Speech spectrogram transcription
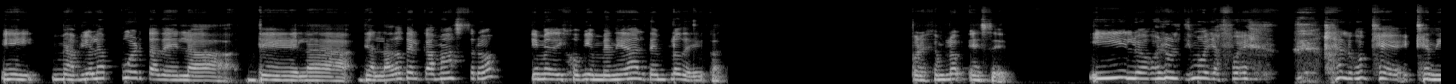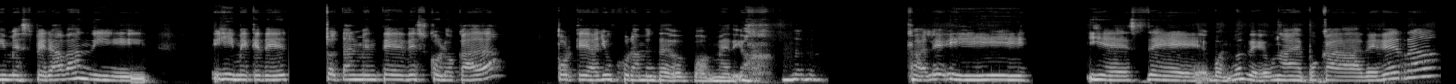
y me abrió la puerta de, la, de, la, de al lado del camastro y me dijo, bienvenida al templo de Hécate. Por ejemplo, ese. Y luego el último ya fue algo que, que ni me esperaba ni, y me quedé totalmente descolocada porque hay un juramento por medio. ¿Vale? Y, y es de, bueno, de una época de guerra,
